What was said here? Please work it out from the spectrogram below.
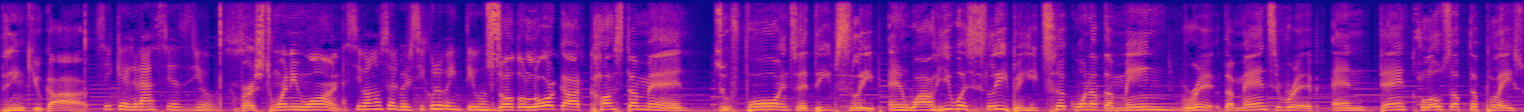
Thank you, God. Así que gracias Dios. Verse 21. Así vamos al versículo 21. So the Lord God caused the man to fall into a deep sleep, and while he was sleeping, he took one of the main rib, the man's rib, and then closed up the place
